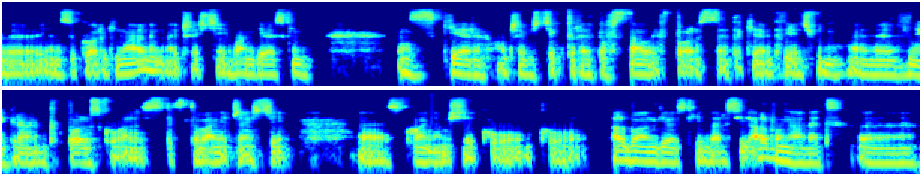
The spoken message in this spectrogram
w języku oryginalnym, najczęściej w angielskim. Z gier oczywiście, które powstały w Polsce, takie jak Wiedźmin, e, nie grałem po polsku, ale zdecydowanie częściej e, skłaniam się ku, ku albo angielskiej wersji, albo nawet e,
